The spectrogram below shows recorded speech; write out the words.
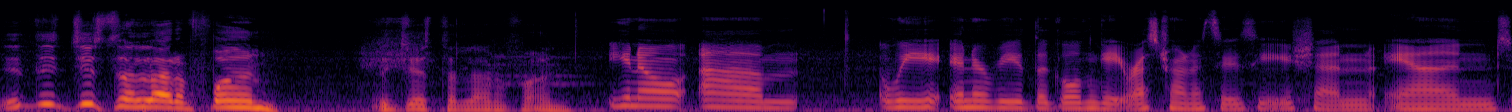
It's just a lot of fun. It's just a lot of fun. You know, um, we interviewed the Golden Gate Restaurant Association, and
